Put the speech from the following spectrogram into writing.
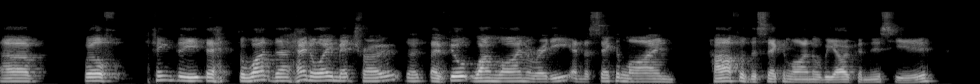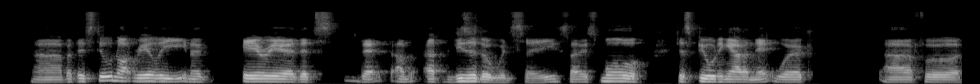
Uh, well, I think the, the the one the Hanoi Metro that they've built one line already, and the second line, half of the second line will be open this year. Uh, but they're still not really, you know, area that's that a, a, visitor would see. So it's more just building out a network uh, for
